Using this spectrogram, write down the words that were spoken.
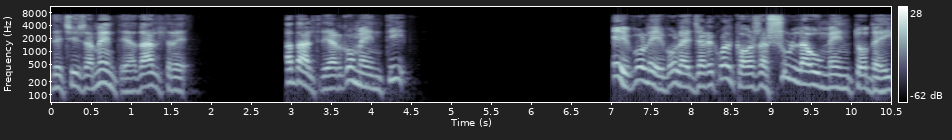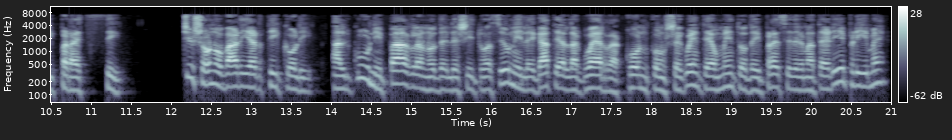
decisamente ad altre ad altri argomenti e volevo leggere qualcosa sull'aumento dei prezzi. Ci sono vari articoli, alcuni parlano delle situazioni legate alla guerra con conseguente aumento dei prezzi delle materie prime,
